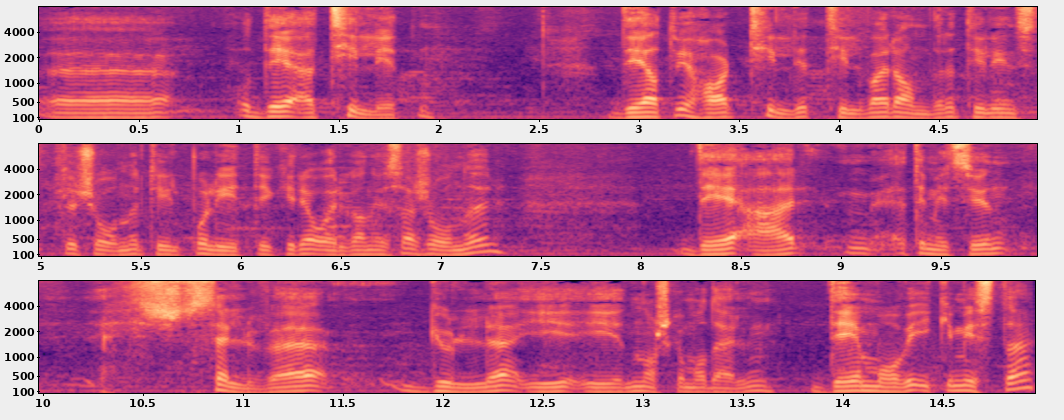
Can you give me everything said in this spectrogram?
Eh, og det er tilliten. Det at vi har tillit til hverandre, til institusjoner, til politikere organisasjoner, det er etter mitt syn selve gullet i, i den norske modellen. Det må vi ikke miste.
